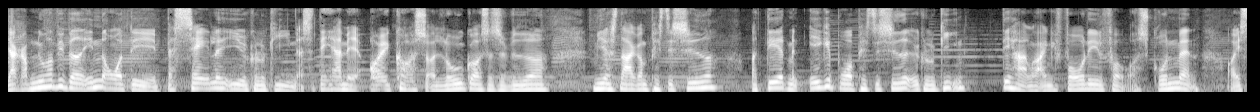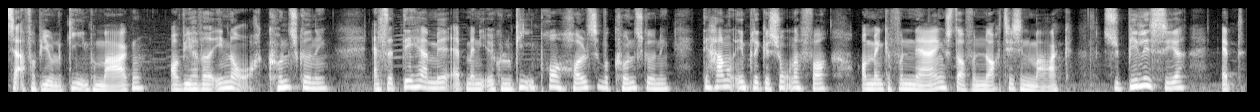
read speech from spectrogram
Jakob, nu har vi været inde over det basale i økologien, altså det her med oikos og logos osv. Vi har snakket om pesticider, og det, at man ikke bruger pesticider i økologien, det har en række fordele for vores grundvand, og især for biologien på marken. Og vi har været inde over kunstgødning. Altså det her med, at man i økologien prøver at holde sig på kunstgødning, det har nogle implikationer for, om man kan få næringsstoffer nok til sin mark. Sybille siger, at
